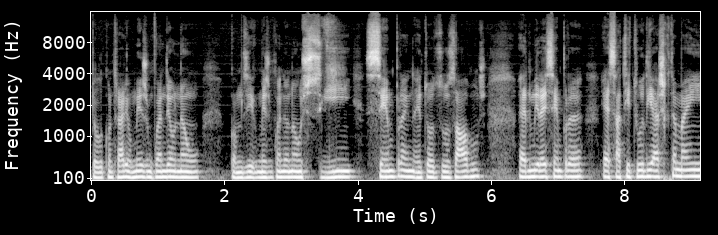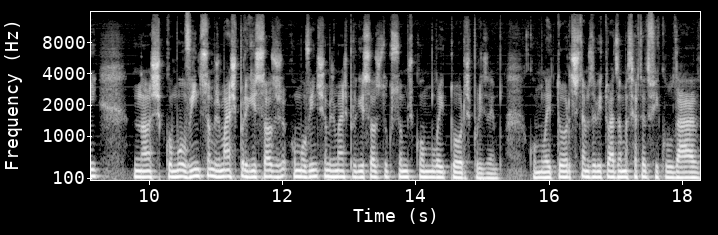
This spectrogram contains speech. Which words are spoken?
pelo contrário, mesmo quando eu não como dizia, mesmo quando eu não os segui sempre em, em, todos os álbuns, admirei sempre essa atitude e acho que também nós, como ouvintes, somos mais preguiçosos, como ouvintes, somos mais preguiçosos do que somos como leitores, por exemplo. Como leitores, estamos habituados a uma certa dificuldade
